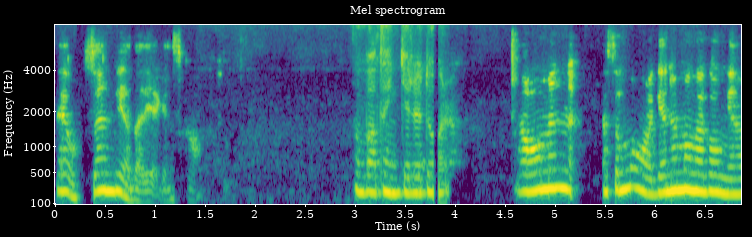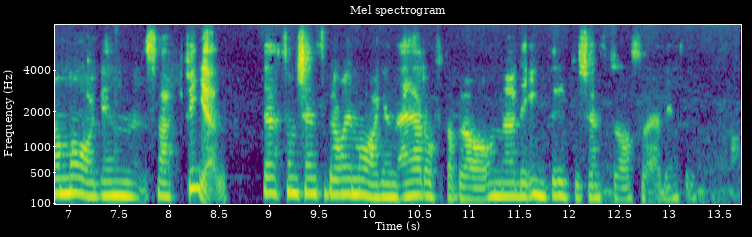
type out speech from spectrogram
är också en ledaregenskap. Och vad tänker du då? Ja, men alltså magen, hur många gånger har magen sagt fel? Det som känns bra i magen är ofta bra och när det inte riktigt känns bra så är det inte riktigt bra.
